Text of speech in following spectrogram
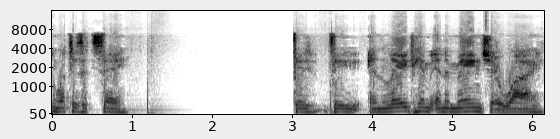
And what does it say? They, they and laid him in a manger. Why?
